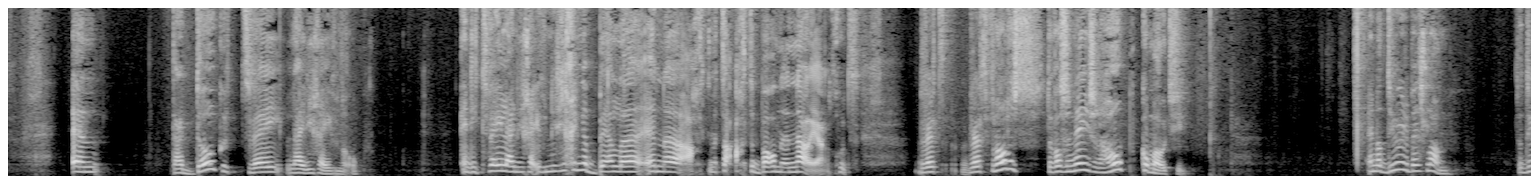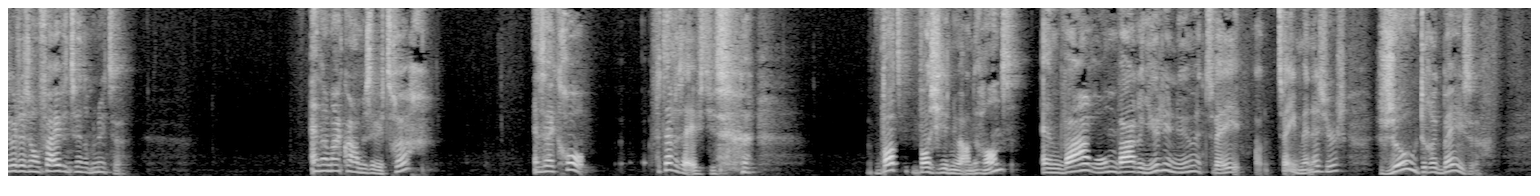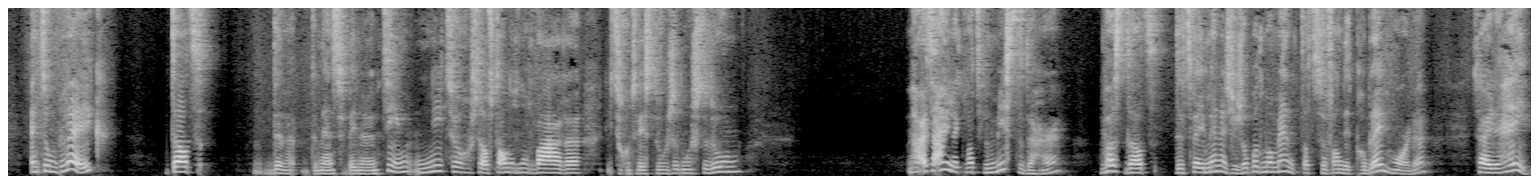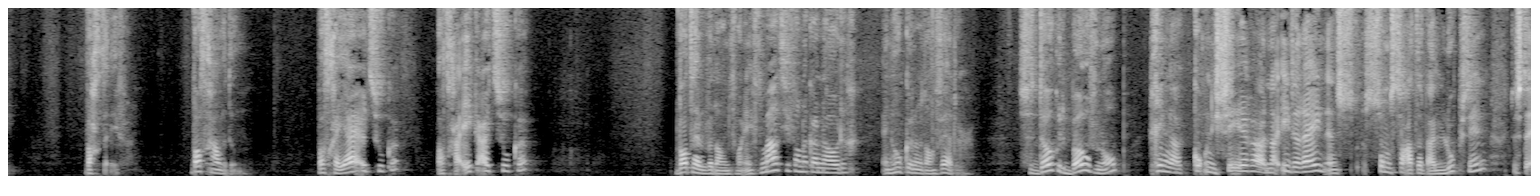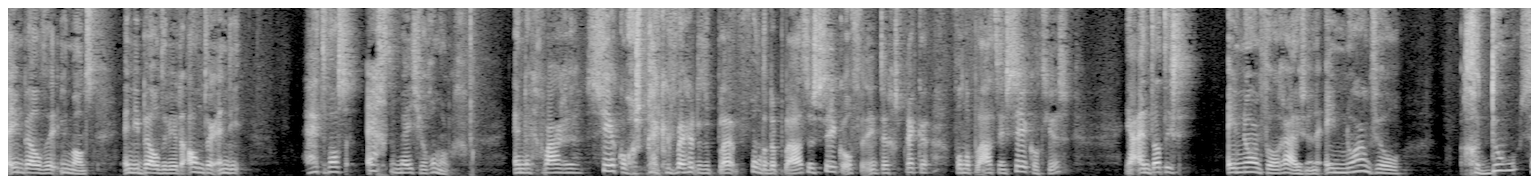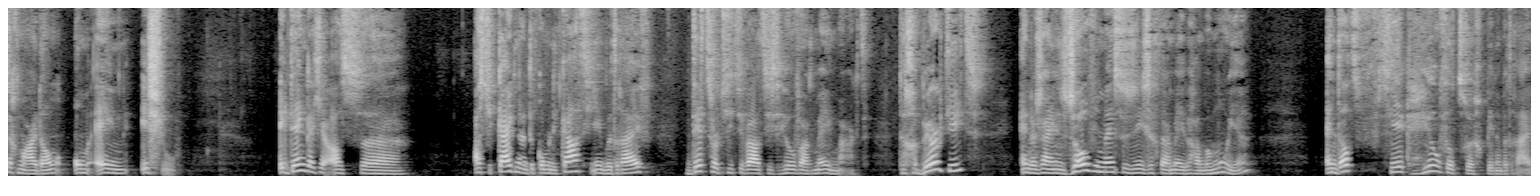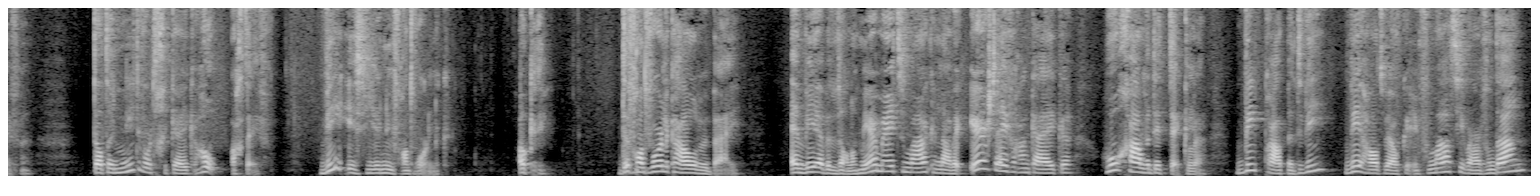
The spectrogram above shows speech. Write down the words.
En daar doken twee leidinggevenden op. En die twee leidinggevenden die gingen bellen en uh, met de achterban. En nou ja, goed. Er werd, er werd van alles. Er was ineens een hoop commotie. En dat duurde best lang. Dat duurde zo'n 25 minuten. En daarna kwamen ze weer terug. En zei ik, goh, vertel eens eventjes. Wat was hier nu aan de hand? En waarom waren jullie nu met twee, twee managers zo druk bezig? En toen bleek dat de, de mensen binnen hun team niet zo zelfstandig nog waren, niet zo goed wisten hoe ze het moesten doen. Maar uiteindelijk, wat we misten daar, was dat de twee managers op het moment dat ze van dit probleem hoorden, zeiden: Hé, hey, wacht even. Wat gaan we doen? Wat ga jij uitzoeken? Wat ga ik uitzoeken? Wat hebben we dan voor informatie van elkaar nodig? En hoe kunnen we dan verder? Ze doken er bovenop, gingen communiceren naar iedereen. En soms zaten daar loops in. Dus de een belde iemand en die belde weer de ander. En die... Het was echt een beetje rommelig. En er waren cirkelgesprekken werden de vonden er plaats. Of de gesprekken vonden plaats in cirkeltjes. Ja, en dat is enorm veel ruis en enorm veel gedoe, zeg maar dan, om één issue. Ik denk dat je als, uh, als je kijkt naar de communicatie in je bedrijf, dit soort situaties heel vaak meemaakt. Er gebeurt iets en er zijn zoveel mensen die zich daarmee gaan bemoeien. En dat zie ik heel veel terug binnen bedrijven. Dat er niet wordt gekeken, oh, wacht even. Wie is hier nu verantwoordelijk? Oké, de verantwoordelijke halen we bij. En wie hebben er dan nog meer mee te maken? Laten we eerst even gaan kijken, hoe gaan we dit tackelen? Wie praat met wie? Wie haalt welke informatie waar vandaan?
